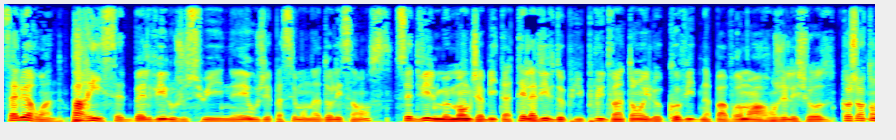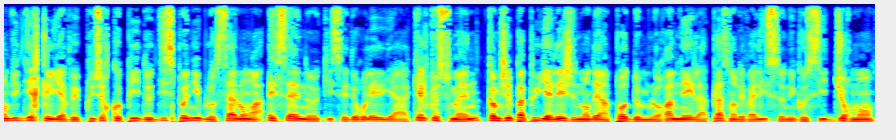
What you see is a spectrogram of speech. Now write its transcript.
Salut Erwan. Paris, cette belle ville où je suis né, où j'ai passé mon adolescence. Cette ville me manque, j'habite à Tel Aviv depuis plus de 20 ans et le Covid n'a pas vraiment arrangé les choses. Quand j'ai entendu dire qu'il y avait plusieurs copies de disponibles au salon à Essen qui s'est déroulé il y a quelques semaines, comme j'ai pas pu y aller, j'ai demandé à un pote de me le ramener et la place dans les valises se négocie durement,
